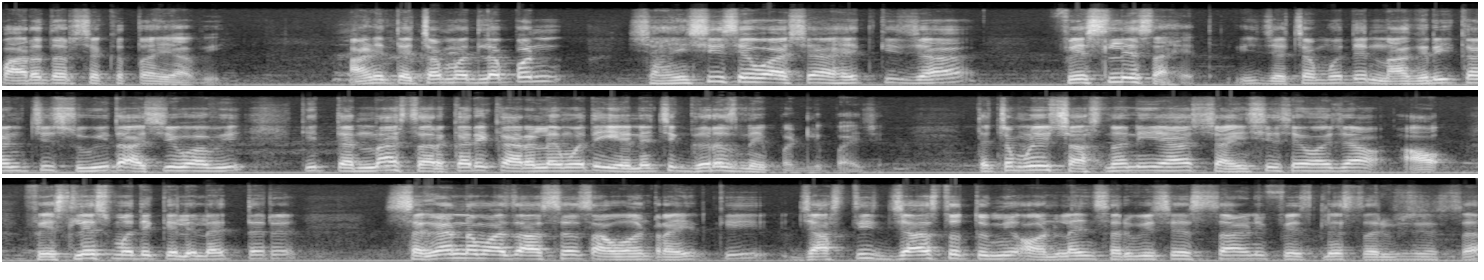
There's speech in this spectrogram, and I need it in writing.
पारदर्शकता यावी. आणि त्याच्यामधल्या पण शहाऐंशी सेवा अशा आहेत की ज्या फेसलेस आहेत. की ज्याच्यामध्ये नागरिकांची सुविधा अशी व्हावी की त्यांना सरकारी कार्यालयामध्ये येण्याची गरज नाही पडली पाहिजे. त्याच्यामुळे शासनाने ह्या शहाऐंशी सेवा ज्या आ फेसलेसमध्ये केलेल्या आहेत तर सगळ्यांना माझं असंच आव्हान राहील की जास्तीत जास्त तुम्ही ऑनलाईन सर्व्हिसेसचा आणि फेसलेस सर्व्हिसेसचा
